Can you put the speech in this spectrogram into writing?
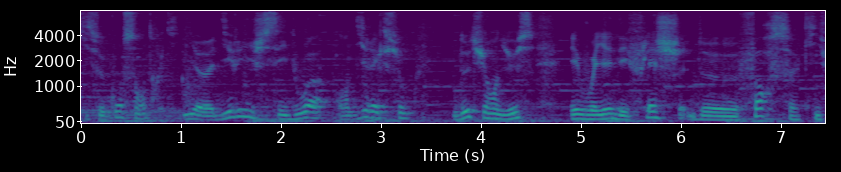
qui se concentre, qui euh, dirige ses doigts en direction de Turandius, et vous voyez des flèches de force qui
